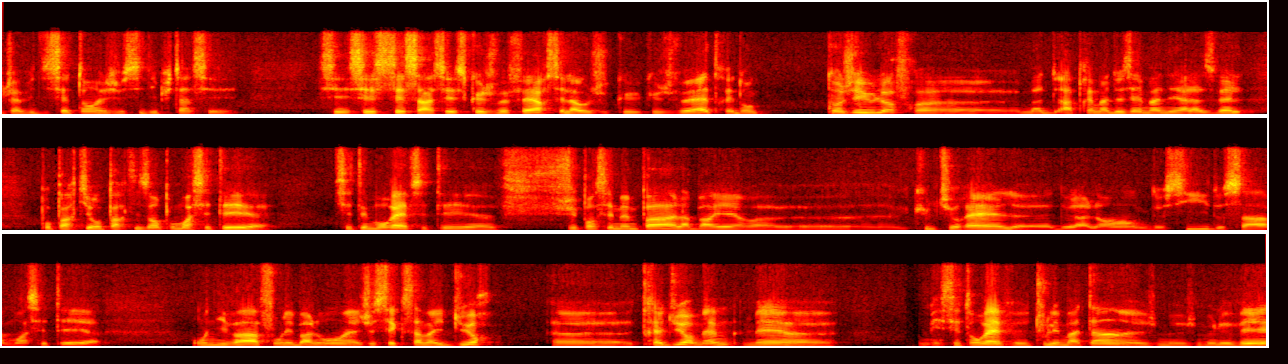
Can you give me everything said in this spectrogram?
j'avais 17 ans et je me suis dit, putain, c'est, ça, c'est ce que je veux faire, c'est là où que, que, je veux être. Et donc, quand j'ai eu l'offre euh, après ma deuxième année à Lasvel pour partir au Partizan, pour moi, c'était c'était mon rêve. C'était, euh, je pensais même pas à la barrière euh, culturelle, de la langue, de ci, de ça. Moi, c'était, on y va à fond les ballons. Je sais que ça va être dur, très dur même, mais mais c'est ton rêve. Tous les matins, je me, je me levais.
